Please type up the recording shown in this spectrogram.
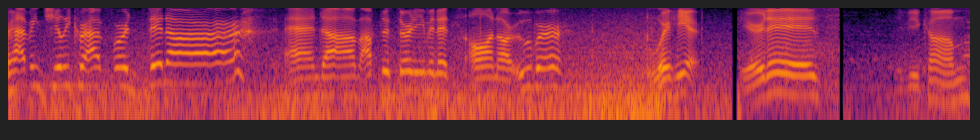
We're having chili crab for dinner! And um, after 30 minutes on our Uber, we're here. Here it is. If you come,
